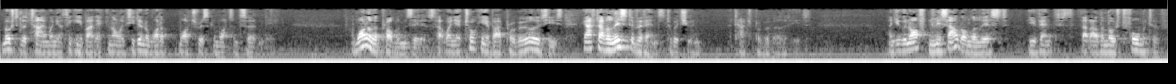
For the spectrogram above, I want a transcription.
most of the time when you're thinking about economics, you don't know what, what's risk and what's uncertainty. One of the problems is that when you're talking about probabilities, you have to have a list of events to which you attach probabilities. And you can often miss out on the list the events that are the most formative,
